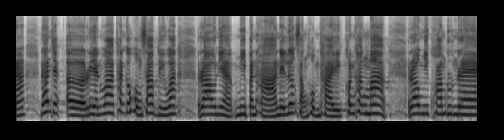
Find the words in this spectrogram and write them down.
นะท่านจะเเรียนว่าท่านก็คงทราบดีว่า เราเนี่ยมีปัญหาในเรื่องสังคมไทยค่อนข้างมาก เรามีความรุนแรง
